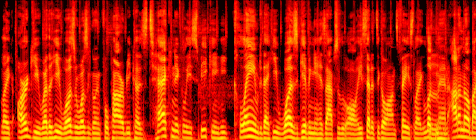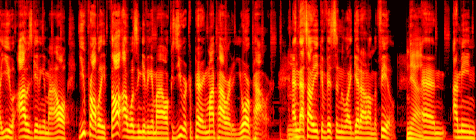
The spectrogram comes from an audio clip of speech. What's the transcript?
like argue whether he was or wasn't going full power because technically speaking, he claimed that he was giving it his absolute all. He said it to Gohan's face, like, "Look, Mhm. man, I don't know about you, I was giving it my all. You probably thought I wasn't giving it my all because you were comparing my power to your power." Mm. And that's how he convinced him to like get out on the field. Yeah, And I mean,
